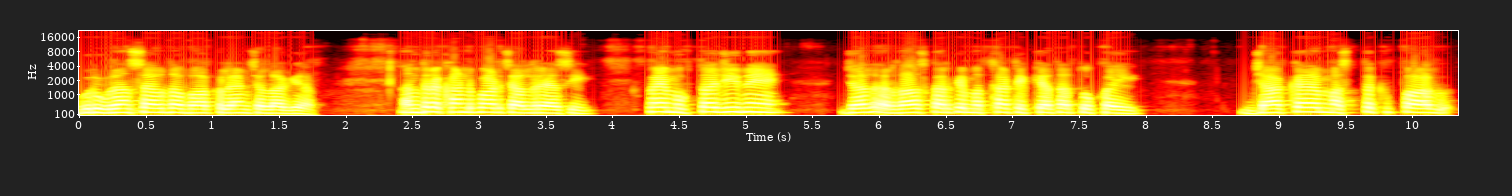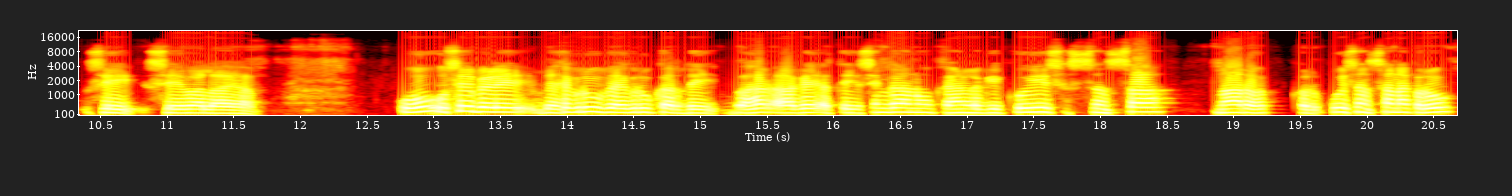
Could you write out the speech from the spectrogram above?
ਗੁਰੂ ਗ੍ਰੰਥ ਸਾਹਿਬ ਦਾ ਬਾਕ ਲੈਣ ਚਲਾ ਗਿਆ। ਅੰਦਰ ਅਖੰਡ ਪਾਠ ਚੱਲ ਰਿਹਾ ਸੀ। ਭਾਈ ਮੁਕਤਾ ਜੀ ਨੇ ਜਦ ਅਰਦਾਸ ਕਰਕੇ ਮੱਥਾ ਟੇਕਿਆ ਤਾਂ ਤੁਕ ਆਈ। ਜਾ ਕੇ ਮਸਤਕ ਭਾਗ ਸੇ ਸੇਵਾ ਲਾਇਆ। ਉਹ ਉਸੇ ਵੇਲੇ ਵਹਿਗੁਰੂ ਵਹਿਗੁਰੂ ਕਰਦੇ ਬਾਹਰ ਆ ਗਏ ਅਤੇ ਸਿੰਘਾਂ ਨੂੰ ਕਹਿਣ ਲੱਗੇ, ਕੋਈ ਸੰਸਾ ਨਾ ਰਹ ਕਰੋ, ਕੋਈ ਸੰਸਾ ਨਾ ਕਰੋ।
